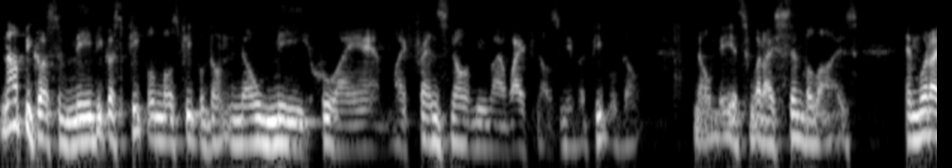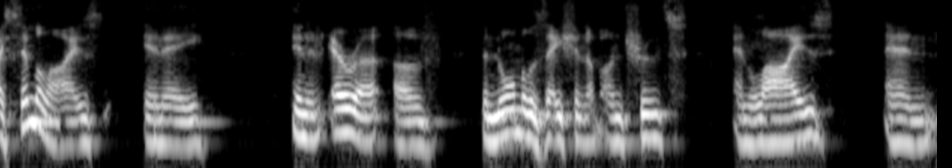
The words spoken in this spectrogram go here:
not because of me, because people, most people don't know me, who I am. My friends know me, my wife knows me, but people don't know me. It's what I symbolize, and what I symbolize in a in an era of the normalization of untruths and lies and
